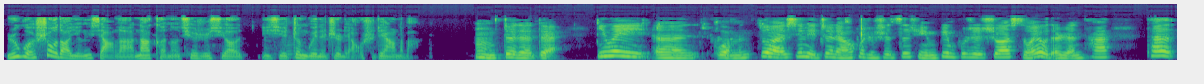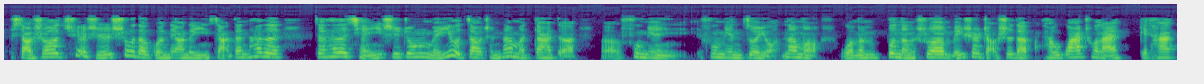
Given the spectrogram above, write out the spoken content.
如果受到影响了，那可能确实需要一些正规的治疗，是这样的吧？嗯，对对对，因为呃，我们做心理治疗或者是咨询，并不是说所有的人他他小时候确实受到过那样的影响，但他的在他的潜意识中没有造成那么大的呃负面负面作用。那么我们不能说没事找事的把他挖出来给他。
